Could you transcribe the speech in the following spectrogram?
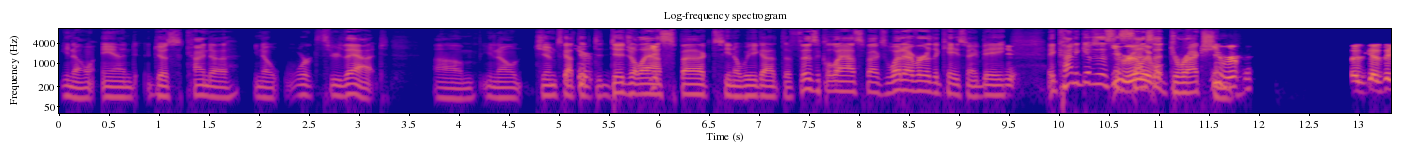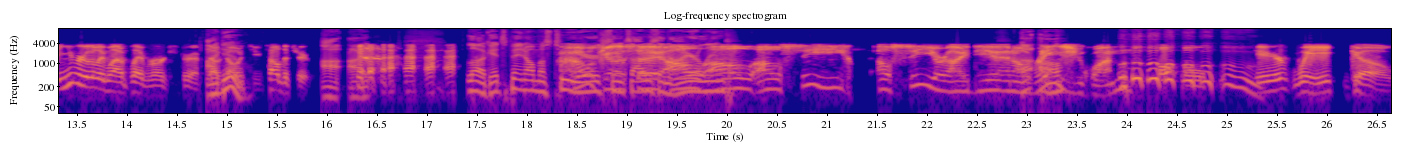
you know, and just kind of you know work through that. Um, you know, Jim's got the digital aspects. You know, we got the physical aspects. Whatever the case may be, you, it kind of gives us a really, sense of direction. You, re- because you really want to play Rorke's Drift. I do. Don't you? Tell the truth. Uh, I, look, it's been almost two years since say, I was in I'll, Ireland. I'll, I'll see. I'll see your idea and I'll Uh-oh. raise you one. Here we go.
